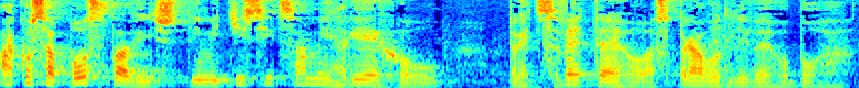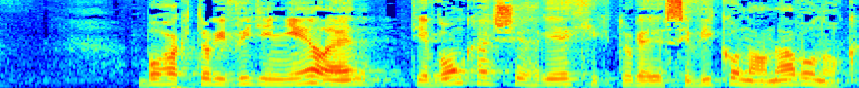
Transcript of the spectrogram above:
Ako sa postavíš tými tisícami hriechov pred svetého a spravodlivého Boha. Boha, ktorý vidí nielen tie vonkajšie hriechy, ktoré si vykonal na vonok,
